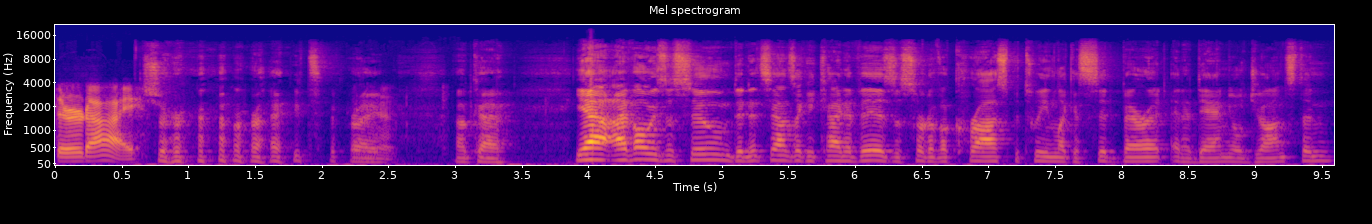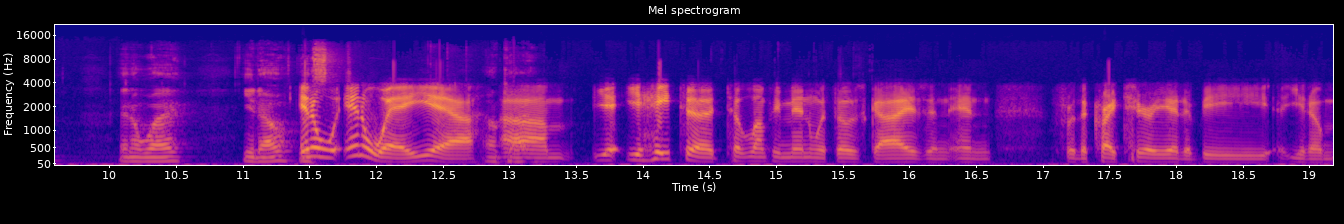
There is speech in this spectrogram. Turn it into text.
third eye. Sure. right. Right. Yeah. Okay. Yeah, I've always assumed, and it sounds like he kind of is, a sort of a cross between like a Syd Barrett and a Daniel Johnston, in a way. You know, In a in a way, yeah. Okay. Um, you you hate to to lump him in with those guys and and for the criteria to be you know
